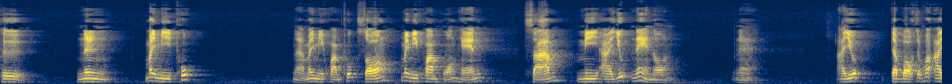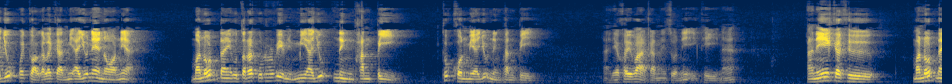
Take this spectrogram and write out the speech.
คือหนึ่งไม่มีทุกข์นะไม่มีความทุกข์สองไม่มีความหวงแหนสามมีอายุแน่นอนนะ อายุจะบอกเฉพาะอายุไว้ก่อนกันแล้วกัน มีอายุแน่นอนเนี่ย มนุษย์ในอุตรกุลทวีปนี่มีอายุหนึ่งพันปี ทุกคนมีอายุหนึ่งพันปีเดี๋ยวค่อยว่ากันในส่วนนี้อีกทีนะ อันนี้ก็คือมนุษย์ใน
